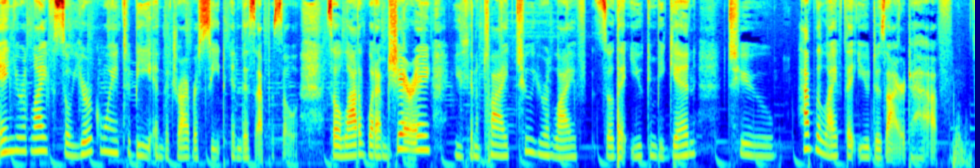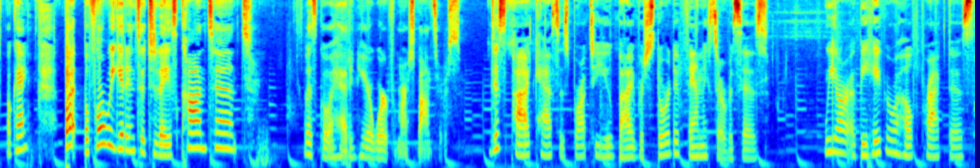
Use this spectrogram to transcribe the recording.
in your life. So you're going to be in the driver's seat in this episode. So, a lot of what I'm sharing, you can apply to your life so that you can begin to have the life that you desire to have. Okay? But before we get into today's content, let's go ahead and hear a word from our sponsors. This podcast is brought to you by Restorative Family Services. We are a behavioral health practice.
